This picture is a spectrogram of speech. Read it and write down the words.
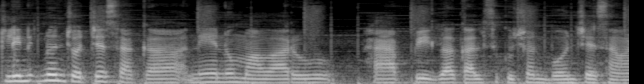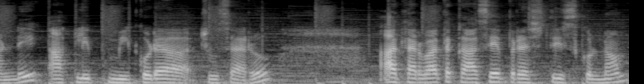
క్లినిక్ నుంచి వచ్చేసాక నేను మా వారు హ్యాపీగా కలిసి కూర్చొని భోంచేసామండి ఆ క్లిప్ మీకు కూడా చూశారు. ఆ తర్వాత కాసేపు రెస్ట్ తీసుకున్నాం.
